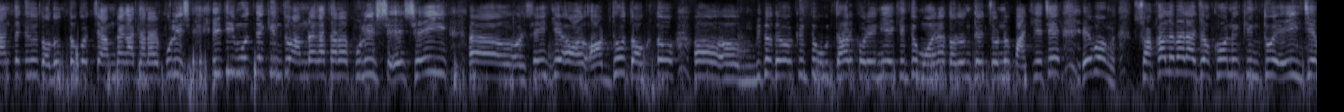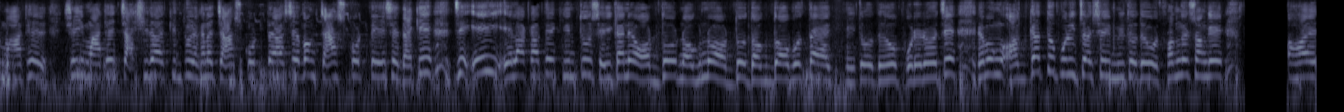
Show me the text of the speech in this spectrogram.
জানতে কিন্তু তদন্ত করছে আমডাঙ্গা থানার পুলিশ। ইতিমধ্যে কিন্তু আমডাঙ্গা থানার পুলিশ সেই সেই যে অর্ধদগ্ধ মৃতদেহ কিন্তু উদ্ধার করে নিয়ে কিন্তু ময়না তদন্তের জন্য পাঠিয়েছে এবং সকালবেলা যখন কিন্তু এই যে মাঠের, সেই মাঠের চাষিরা কিন্তু এখানে চাষ করতে আসে এবং চাষ করতে এসে দেখে যে এই এলাকাতে কিন্তু সেইখানে অর্ধ নগ্ন, অর্ধ দগ্ধ অবস্থায় এক মৃতদেহ পড়ে রয়েছে এবং অজ্ঞাত পরিচয় সেই মৃতদেহ সঙ্গে সঙ্গে হয়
